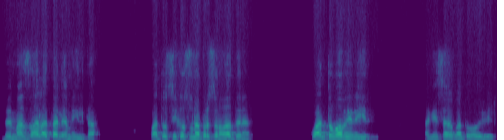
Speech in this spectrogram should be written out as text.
Bemazal Atalia Milta. ¿Cuántos hijos una persona va a tener? ¿Cuánto va a vivir? ¿Alguien sabe cuánto va a vivir?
